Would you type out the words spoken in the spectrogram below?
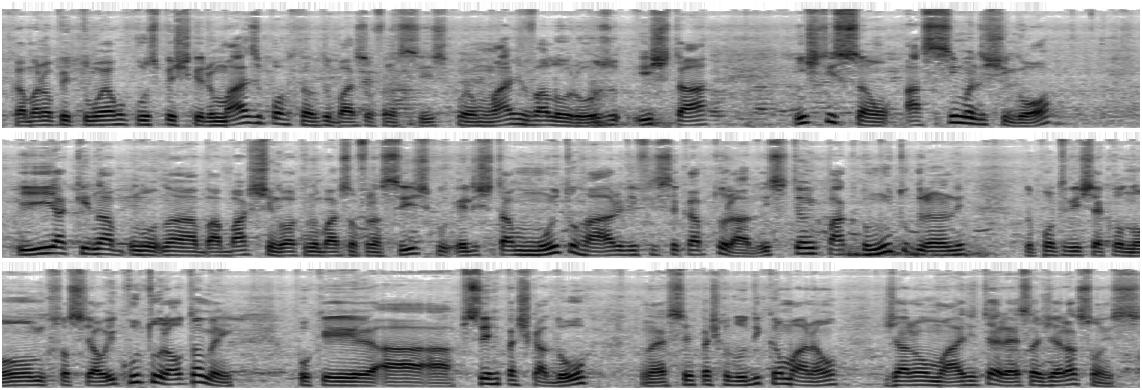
O camarão pitu é o recurso pesqueiro mais importante do Baixo São Francisco, é o mais valoroso e está em extinção acima de Xingó, e aqui na, no, na abaixo Xingó, aqui no Baixo São Francisco, ele está muito raro e difícil de ser capturado. Isso tem um impacto muito grande do ponto de vista econômico, social e cultural também, porque a, a ser pescador, né, ser pescador de camarão, já não mais interessa às gerações.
